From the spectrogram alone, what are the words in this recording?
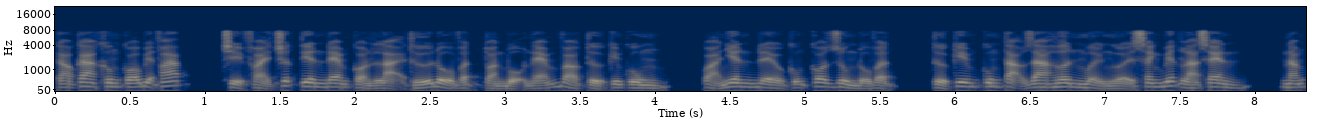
Cao ca không có biện pháp, chỉ phải trước tiên đem còn lại thứ đồ vật toàn bộ ném vào tử kim cung, quả nhiên đều cũng có dùng đồ vật, tử kim cung tạo ra hơn mười người xanh biết lá sen, nắm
